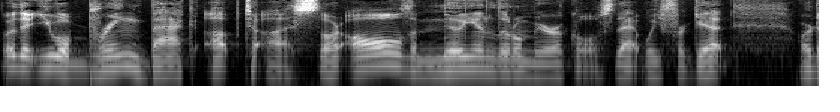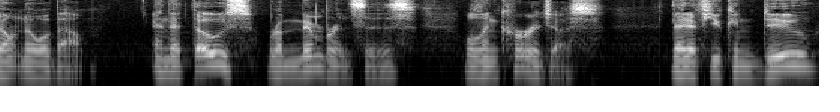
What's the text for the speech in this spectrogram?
Lord, that you will bring back up to us, Lord, all the million little miracles that we forget or don't know about. And that those remembrances will encourage us that if you can do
